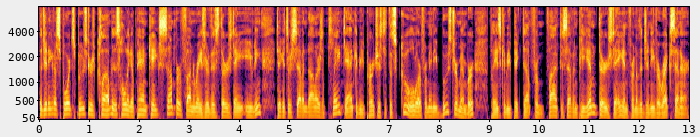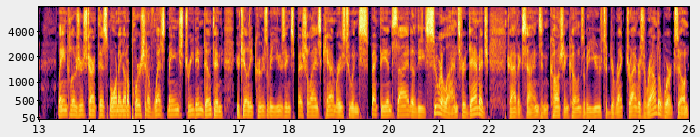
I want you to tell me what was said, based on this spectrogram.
The Geneva Sports Boosters Club is holding a pancake supper fundraiser this Thursday evening. Tickets are $7 a plate and can be purchased at the school or from any booster member. Plates can be picked up from 5 to 7 p.m. Thursday in front of the Geneva Rec Center. Lane closures start this morning on a portion of West Main Street in Dothan. Utility crews will be using specialized cameras to inspect the inside of the sewer lines for damage. Traffic signs and caution cones will be used to direct drivers around the work zone.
